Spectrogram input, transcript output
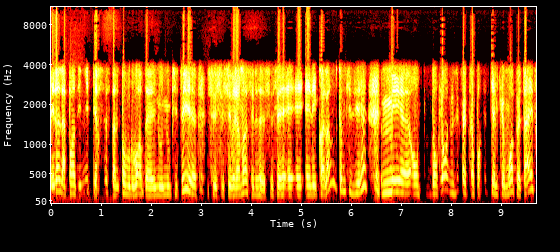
mais là, la pandémie persiste à ne pas vouloir nous, nous quitter. C'est vraiment, c'est elle est collante, comme qui dirait. Mais euh, on, donc là, on nous dit que ça va être reporté de quelques mois peut-être.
